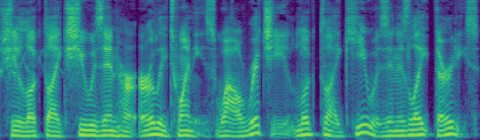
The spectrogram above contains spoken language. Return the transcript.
She looked like she was in her early 20s, while Richie looked like he was in his late 30s.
